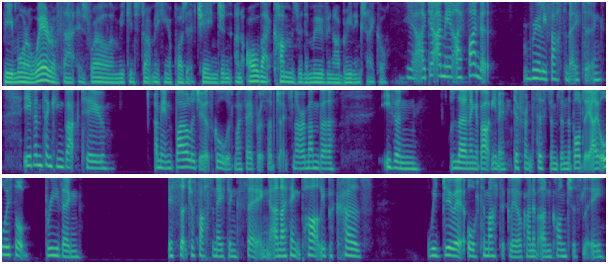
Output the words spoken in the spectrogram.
be more aware of that as well and we can start making a positive change and, and all that comes with a move in our breathing cycle. Yeah i do i mean i find it really fascinating. Even thinking back to i mean biology at school was my favorite subject and i remember even learning about you know different systems in the body. I always thought breathing is such a fascinating thing and i think partly because we do it automatically or kind of unconsciously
